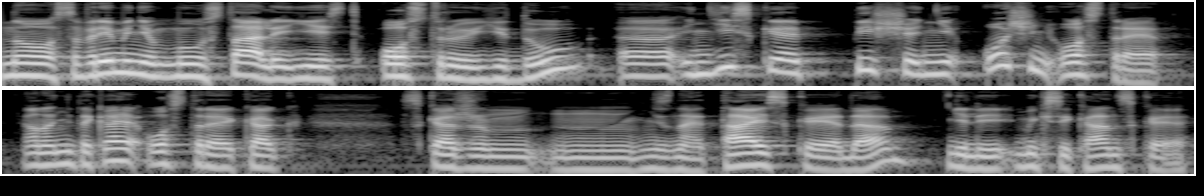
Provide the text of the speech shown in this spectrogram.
но со временем мы устали есть острую еду. Э, индийская пища не очень острая, она не такая острая, как, скажем, не знаю, тайская, да, или мексиканская,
